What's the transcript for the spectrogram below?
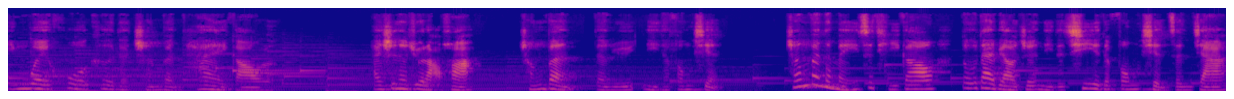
因为获客的成本太高了。还是那句老话。成本等于你的风险，成本的每一次提高，都代表着你的企业的风险增加。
